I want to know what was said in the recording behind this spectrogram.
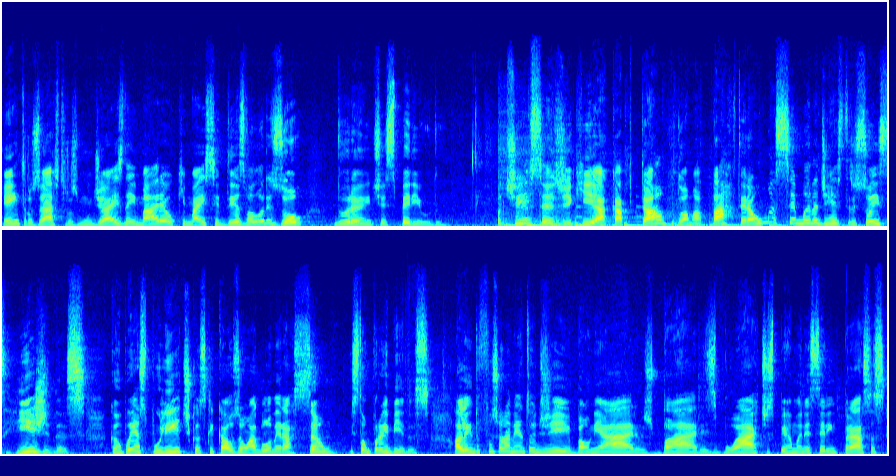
entre os astros mundiais, Neymar é o que mais se desvalorizou durante esse período. Notícias de que a capital do Amapá terá uma semana de restrições rígidas. Campanhas políticas que causam aglomeração estão proibidas. Além do funcionamento de balneários, bares, boates permanecerem em praças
